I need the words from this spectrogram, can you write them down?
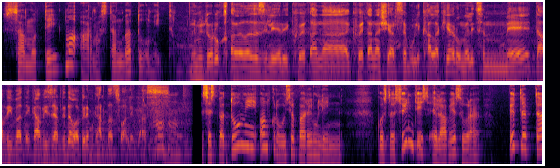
60-მა არმასთანმა დუმით. იმიტომ რომ ყველაზე ძლიერი ქვეყანა ქვეყანაში არსებული ქალაქია, რომელიც მე დავიბადე, გავიზარდე და ვაპირებ გარდაცვალებას. ესესბა დუმი on კრუიზა ბარიმლინ. კოსტასინდის ელავია ზურაბ. ეთლებდა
